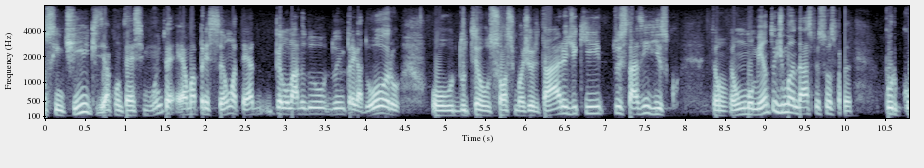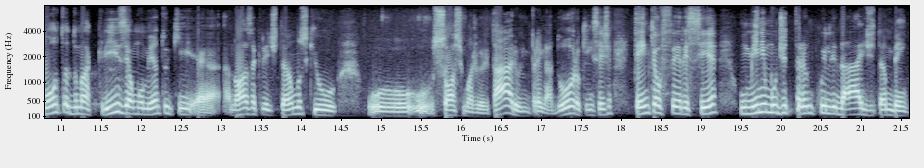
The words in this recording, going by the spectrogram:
sentir, que acontece muito, é uma pressão até pelo lado do, do empregador ou, ou, do teu sócio majoritário de que tu estás em risco. Então, é um momento de mandar as pessoas para por conta de uma crise, é um momento que é, nós acreditamos que o, o, o, sócio majoritário, o empregador, ou quem seja, tem que oferecer um mínimo de tranquilidade também.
